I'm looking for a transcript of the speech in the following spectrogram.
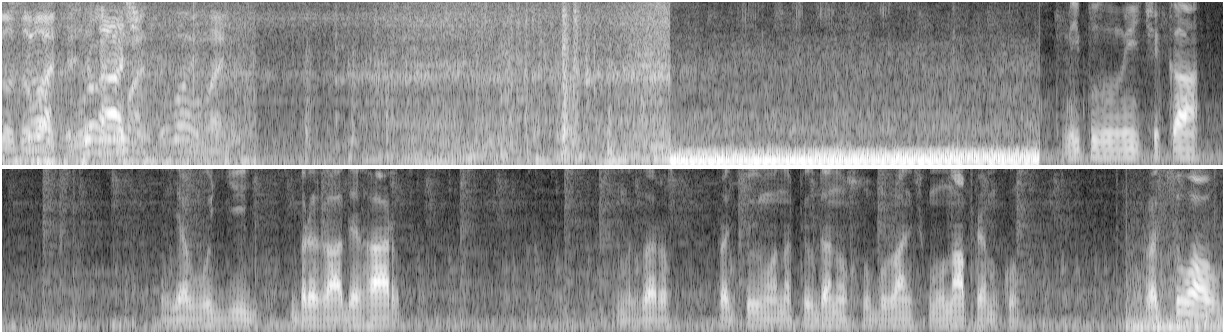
Все, давайте. удачі. Давай. Мій позивний ЧК. Я водій бригади ГАРД. Ми зараз працюємо на південно-слобожанському напрямку. Працював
